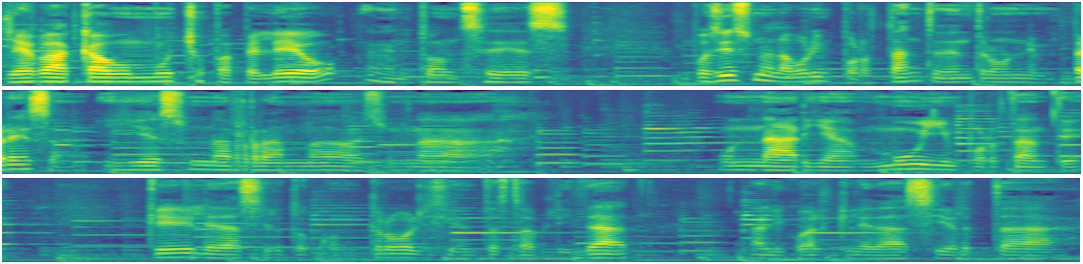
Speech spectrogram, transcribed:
lleva a cabo mucho papeleo, entonces pues sí es una labor importante dentro de una empresa y es una rama, es una un área muy importante que le da cierto control y cierta estabilidad, al igual que le da cierta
